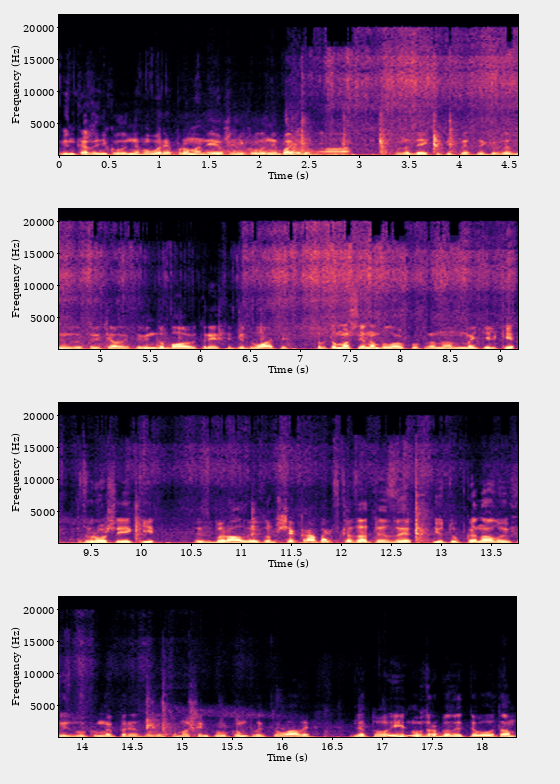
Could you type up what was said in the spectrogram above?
він каже, ніколи не говори про мене, я його ще ніколи не бачив, а вже деякі підписники вже з ним зустрічалися. Він додав 30 і 20, тобто машина була окуплена. Ми тільки з грошей, які збирали з общака, так сказати, з YouTube каналу і Фейсбуку, ми перезули цю машинку, укомплектували для того і ну, зробили ТО там.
